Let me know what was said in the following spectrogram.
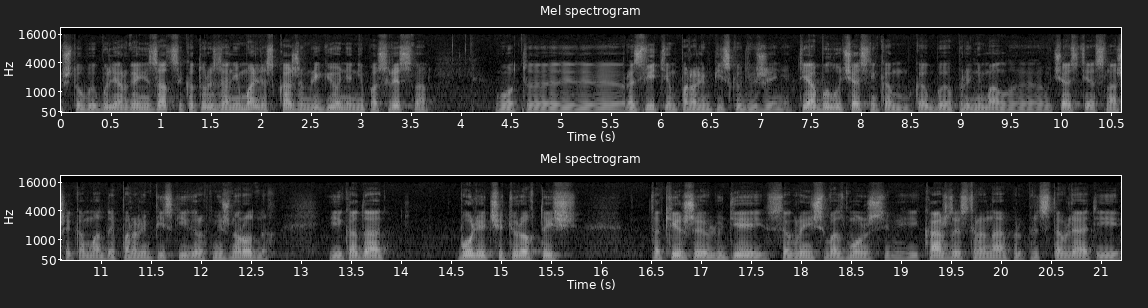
чтобы были организации, которые занимались в каждом регионе непосредственно вот, э, развитием паралимпийского движения. Я был участником, как бы принимал э, участие с нашей командой в Паралимпийских играх международных. И когда более 4 тысяч таких же людей с ограниченными возможностями, и каждая страна представляет, и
